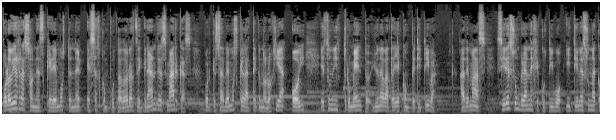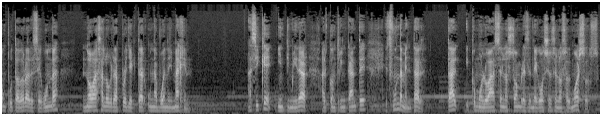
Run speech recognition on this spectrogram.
Por obvias razones queremos tener esas computadoras de grandes marcas, porque sabemos que la tecnología hoy es un instrumento y una batalla competitiva. Además, si eres un gran ejecutivo y tienes una computadora de segunda, no vas a lograr proyectar una buena imagen. Así que intimidar al contrincante es fundamental, tal y como lo hacen los hombres de negocios en los almuerzos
